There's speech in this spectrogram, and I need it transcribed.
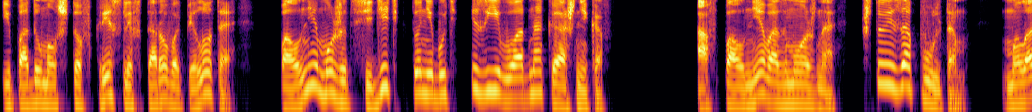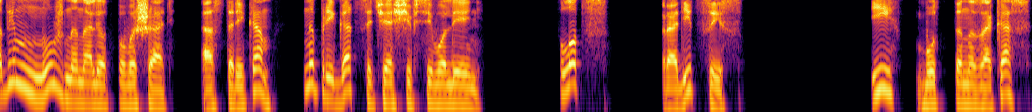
и подумал, что в кресле второго пилота вполне может сидеть кто-нибудь из его однокашников. А вполне возможно, что и за пультом. Молодым нужно налет повышать, а старикам напрягаться чаще всего лень. Флотс. Традициис. И, будто на заказ,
